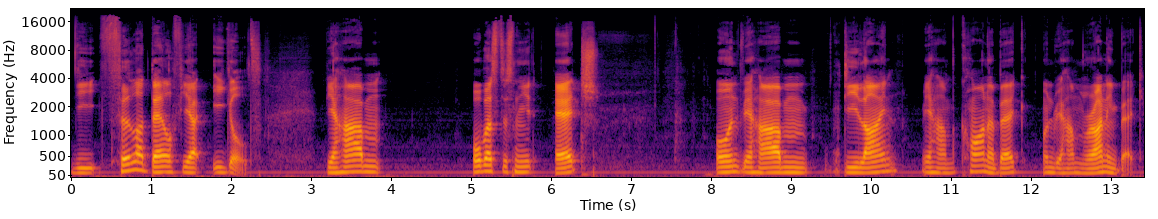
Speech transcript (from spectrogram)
die Philadelphia Eagles. Wir haben oberstes Need Edge und wir haben D-Line, wir haben Cornerback und wir haben Running Back.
